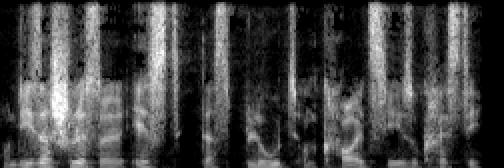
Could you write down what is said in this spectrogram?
Und dieser Schlüssel ist das Blut und Kreuz Jesu Christi.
